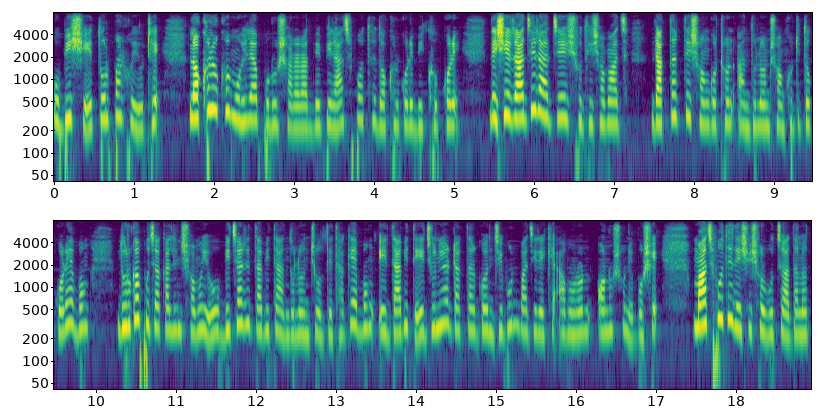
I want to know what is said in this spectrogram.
ও বিশ্বে তোলপাড় হয়ে ওঠে। লক্ষ লক্ষ মহিলা, পুরুষ সারা রাজপথ দখল করে বিক্ষোভ করে। দেশের রাজ্যে রাজ্যে সুধী সমাজ, ডাক্তারদের সংগঠন, আন্দোলন সংগঠিত করে এবং দুর্গাপূজাকালীন সময়েও বিচারের দাবিতে আন্দোলন চলতে থাকে এবং এই দাবিতে জুনিয়র ডাক্তারগণ জীবন বাজি রেখে আমরণ অনশনে বসে। মাঝপথে দেশের সর্বোচ্চ আদালত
